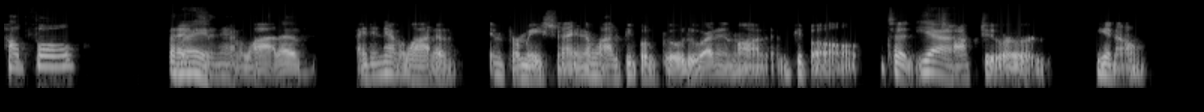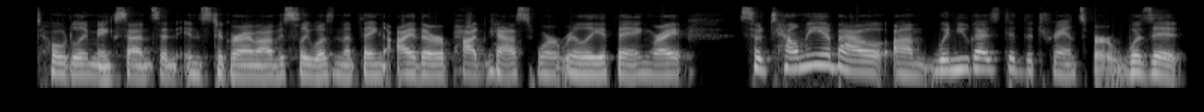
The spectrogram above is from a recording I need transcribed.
helpful, but I Right. just didn't have a lot of, I didn't have a lot of information. I didn't have a lot of people to go to. I didn't have a lot of people to Yeah. talk to or, you know, Totally makes sense. And Instagram obviously wasn't a thing either. Podcasts weren't really a thing, right? So tell me about um, when you guys did the transfer. Was it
